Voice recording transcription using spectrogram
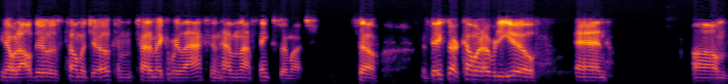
you know, what I'll do is tell them a joke and try to make them relax and have them not think so much. So if they start coming over to you and um,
